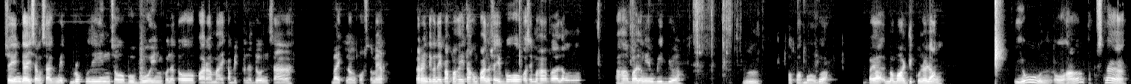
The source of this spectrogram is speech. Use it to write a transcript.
So yun guys, ang Sagmit Brooklyn. So bubuin ko na to para maikabit ko na dun sa bike ng customer. Pero hindi ko na ipapakita kung paano siya ibuo kasi mahaba lang mahaba lang yung video. Hmm. Opa, boga. Kaya ima-magic ko na lang. Yun. O ha, tapos na.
